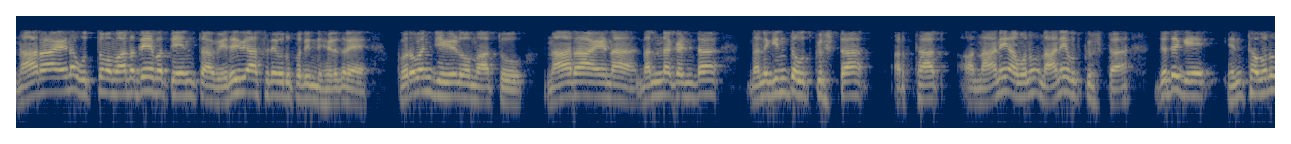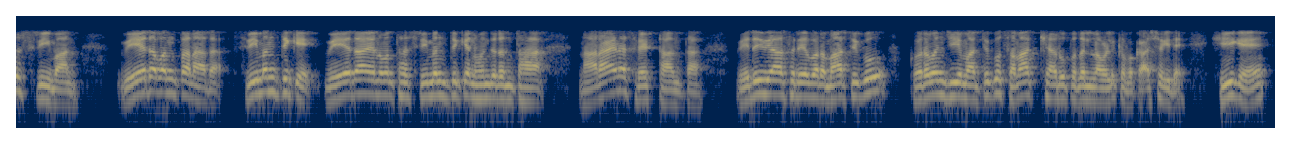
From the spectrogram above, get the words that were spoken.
ನಾರಾಯಣ ಉತ್ತಮವಾದ ದೇವತೆ ಅಂತ ವೇದವ್ಯಾಸದೇವ ರೂಪದಿಂದ ಹೇಳಿದ್ರೆ, ಕೊರವಂಜಿ ಹೇಳುವ ಮಾತು, ನಾರಾಯಣ ನನ್ನ ಗಂಡ, ನನಗಿಂತ ಉತ್ಕೃಷ್ಟ, ಅರ್ಥಾತ್ ನಾನೇ ಅವನು, ನಾನೇ ಉತ್ಕೃಷ್ಟ, ಜೊತೆಗೆ ಎಂಥವನು ಶ್ರೀಮಾನ್. ವೇದವಂತನಾದ ಶ್ರೀಮಂತಿಕೆ, ವೇದ ಎನ್ನುವಂತಹ ಶ್ರೀಮಂತಿಕೆಯನ್ನು ಹೊಂದಿದಂತಹ ನಾರಾಯಣ ಶ್ರೇಷ್ಠ ಅಂತ ವೇದವ್ಯಾಸದೇವರ ಮಾತಿಗೂ, ಕೊರವಂಜಿಯ ಮಾತಿಗೂ ಸಮಾಖ್ಯ ರೂಪದಲ್ಲಿ ನೋಡ್ಲಿಕ್ಕೆ ಅವಕಾಶ ಇದೆ. ಹೀಗೆ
